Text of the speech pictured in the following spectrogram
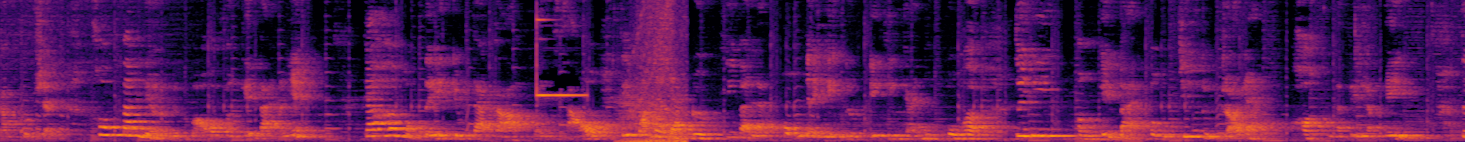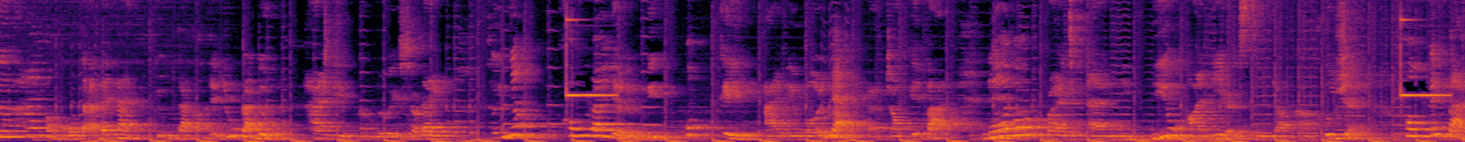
conclusion. Không bao giờ được bỏ vào phần kết bài nữa nhé. Cao hơn một tí chúng ta có phần 6 Kết quả là đạt được khi bài làm cũng thể hiện được ý kiến cá nhân phù hợp. Tuy nhiên phần kết bài vẫn chưa được rõ ràng hoặc là bị lặp ý Từ hai phần mô tả bên này chúng ta có thể rút ra được hai điều cần lưu ý sau đây. Thứ nhất, không bao giờ được viết bất kỳ idea mới nào vào trong kết bài. Never write any new ideas in your conclusion. Phần cách bài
